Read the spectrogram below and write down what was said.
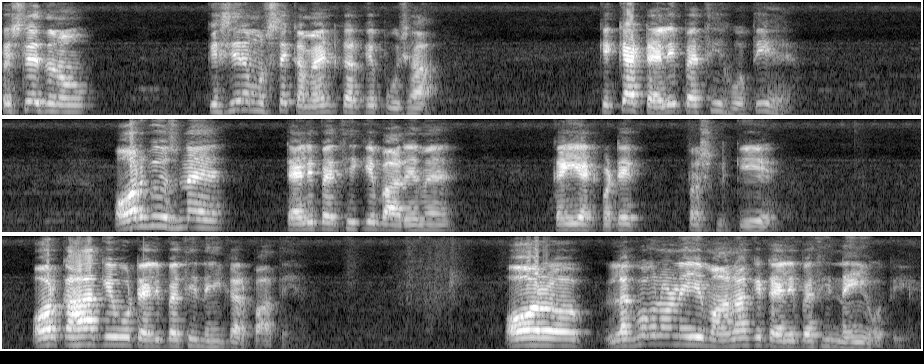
पिछले दिनों किसी ने मुझसे कमेंट करके पूछा कि क्या टेलीपैथी होती है? और भी उसने टेलीपैथी के बारे में कई अटपटे प्रश्न किए। और कहा कि वो टेलीपैथी नहीं कर पाते हैं। और लगभग उन्होंने ये माना कि टेलीपैथी नहीं होती है।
